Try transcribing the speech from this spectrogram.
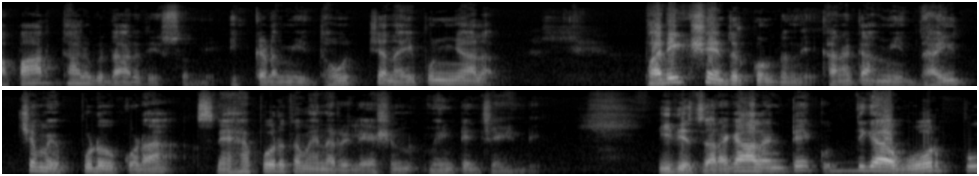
అపార్థాలకు దారితీస్తుంది. ఇక్కడ మీ దౌత్య నైపుణ్యాల పరీక్ష ఎదుర్కొంటుంది. కనుక మీ దైత్యం ఎప్పుడూ కూడా స్నేహపూరితమైన రిలేషన్ మెయింటైన్ చేయండి. ఇది జరగాలంటే కొద్దిగా ఓర్పు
